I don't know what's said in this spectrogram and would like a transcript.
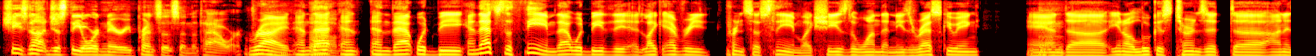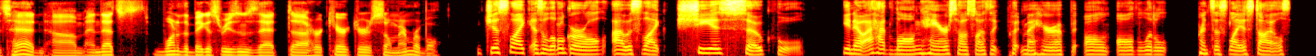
she's not just the ordinary princess in the tower. Right, and that Um, and and that would be and that's the theme. That would be the like every princess theme. Like she's the one that needs rescuing, and uh, you know Lucas turns it uh, on its head. Um, and that's one of the biggest reasons that uh, her character is so memorable. Just like as a little girl, I was like, she is so cool. You know, I had long hair, so I was, I was like putting my hair up all all the little Princess Leia styles.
